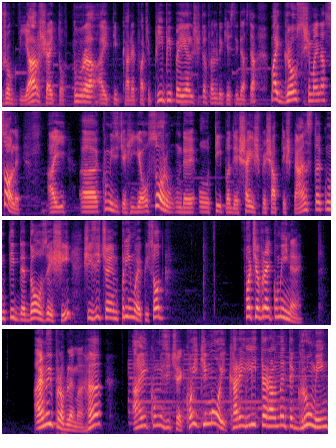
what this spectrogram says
joc VR și ai tortură, ai tip care face pipi pe el și tot felul de chestii de astea, mai gross și mai nasole. Ai, uh, cum îi zice, Hige Osoru, unde o tipă de 16-17 ani stă cu un tip de 20 și, și zice în primul episod, fă ce vrei cu mine. Aia nu-i problemă, ha? Ai, cum îi zice, Koikimoi, care e literalmente grooming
